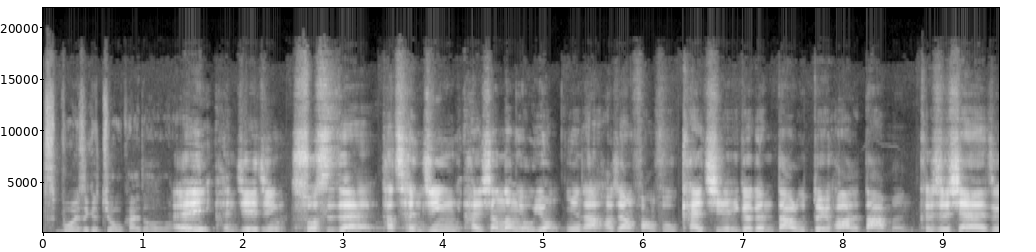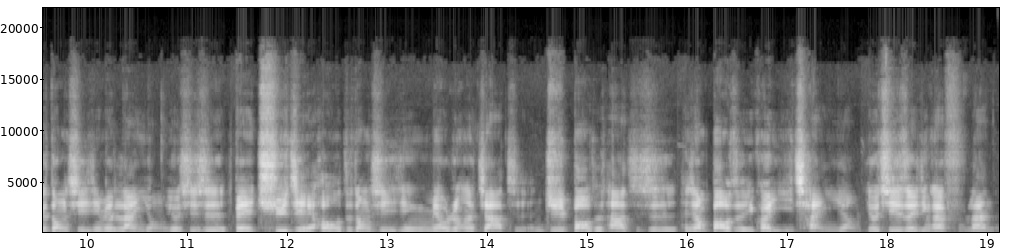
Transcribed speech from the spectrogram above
这不会是个九开头的吧？哎，很接近。说实在，它曾经还相当有用，因为它好像仿佛开启了一个跟大陆对话的大门。可是现在这个东西已经被滥用，尤其是被曲解后，这东西已经没有任何价值。你继续抱着它，只是很像抱着一块遗产一样。尤其是这已经开始腐烂了。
